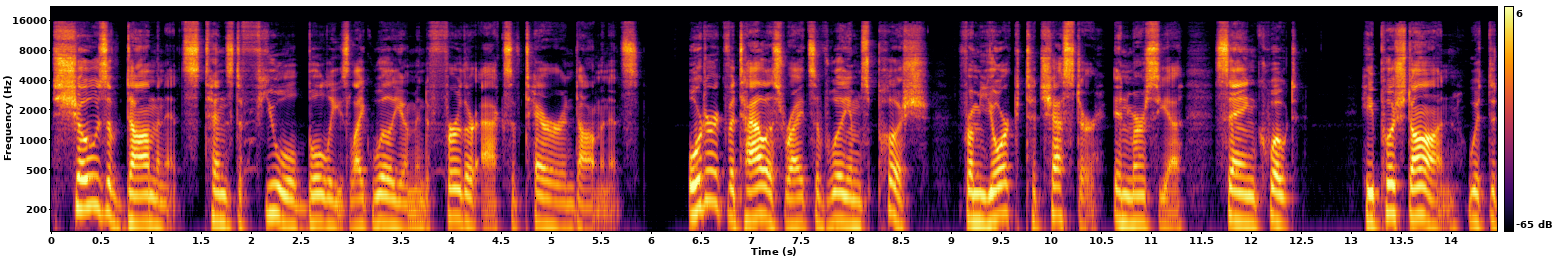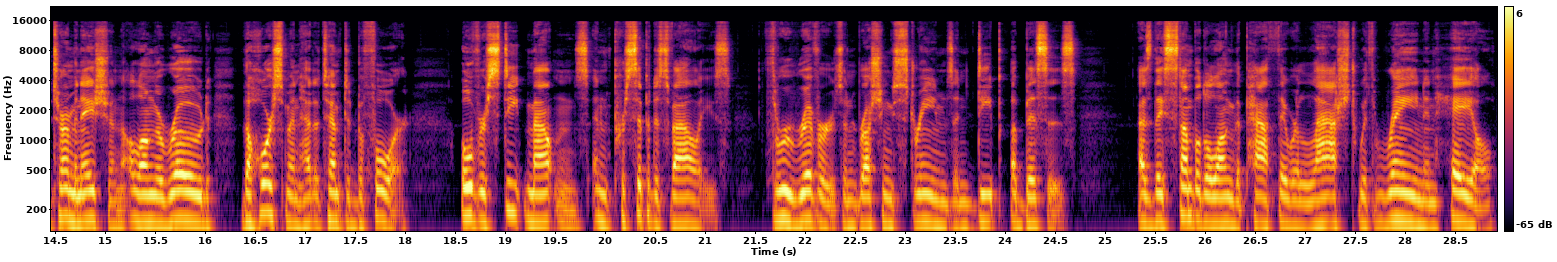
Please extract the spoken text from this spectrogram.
shows of dominance tends to fuel bullies like William into further acts of terror and dominance. Orderic Vitalis writes of William's push from York to Chester in Mercia, saying, quote, He pushed on with determination along a road the horsemen had attempted before, over steep mountains and precipitous valleys, through rivers and rushing streams and deep abysses. As they stumbled along the path, they were lashed with rain and hail.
